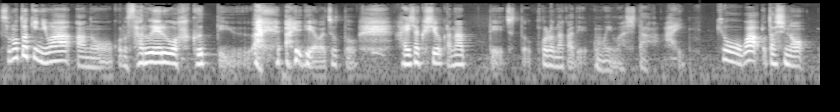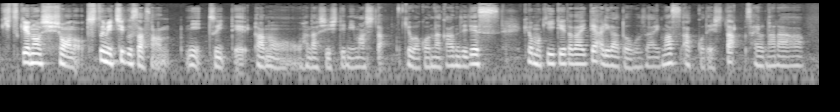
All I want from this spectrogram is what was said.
その時にはあのこのサルエルを履くっていう アイデアはちょっと拝借しようかなってちょっとコロナ禍で思いました。はい、今日は私の着付けの師匠の堤千草さんについてあのお話ししてみました。今日はこんな感じです。今日も聞いていただいてありがとうございます。あっこでした。さようなら。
